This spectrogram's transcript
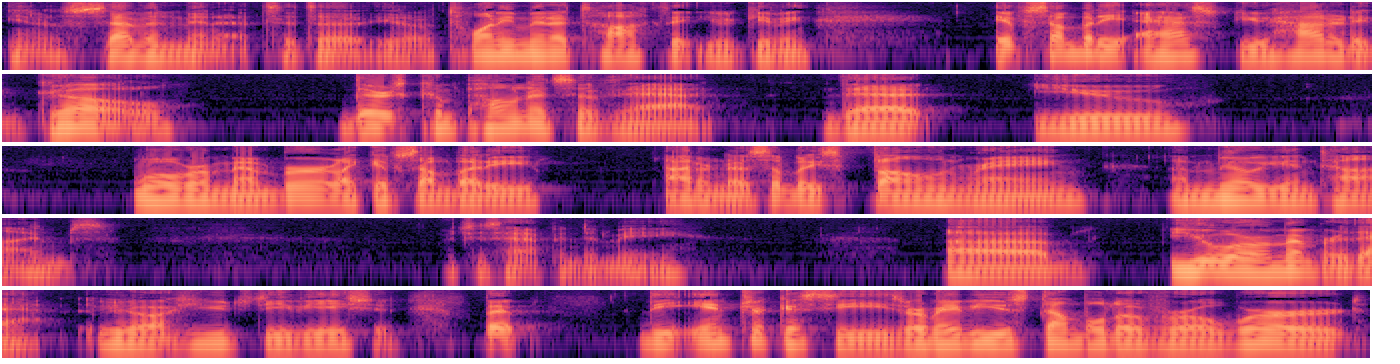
you know 7 minutes. It's a you know 20 minute talk that you're giving if somebody asks you how did it go, there's components of that that you will remember. Like if somebody, I don't know, somebody's phone rang a million times, which has happened to me, uh, you will remember that, you know, a huge deviation. But the intricacies, or maybe you stumbled over a word,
